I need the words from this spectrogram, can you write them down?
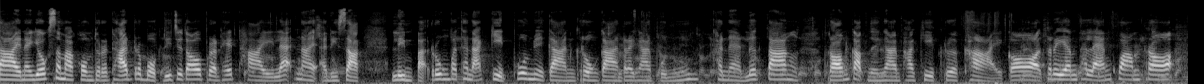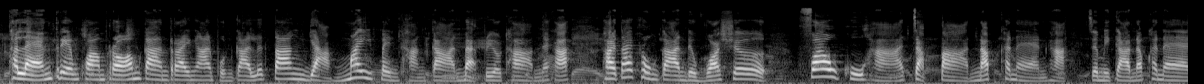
จายนายกสมาคมโทรทัศน์ระบบดิจิทัลประเทศไทย และนายอดิศักดิ์ลิมปะรุ่งพัฒนกิจผู้อำนวยการโครงการรายงานผลคะแนนเลือกตั้ง พร้อมกับหน่วยงานภาคีเครือข่าย ก็เตรียมแถลงความพร้อมแถลงเตรียมความพร้อมการรายงานผลการเลือกตั้งอย่างไม่เป็นทางการแบบเรียลไทม์นะคะ ภายใต้โครงการ The Watcher เฝ้าคูหาจับตานับคะแนนค่ะ จะมีการนับคะแนน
